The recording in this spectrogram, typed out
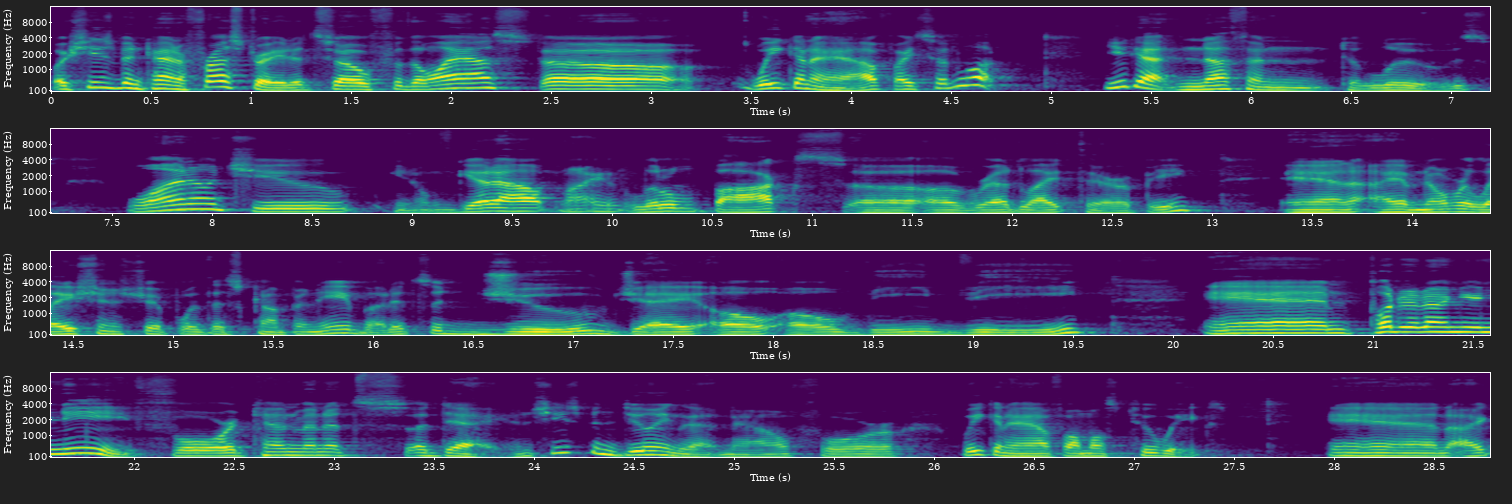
Well, she's been kind of frustrated. So, for the last uh, week and a half, I said, Look, you got nothing to lose why don't you, you know, get out my little box uh, of red light therapy, and I have no relationship with this company, but it's a Joovv, J O O V V, and put it on your knee for 10 minutes a day. And she's been doing that now for a week and a half, almost two weeks. And I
